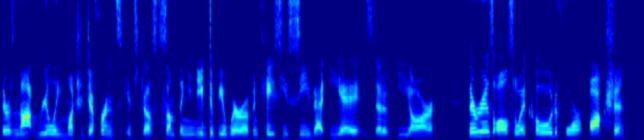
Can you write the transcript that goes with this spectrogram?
there's not really much difference. It's just something you need to be aware of in case you see that EA instead of ER. There is also a code for auction.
